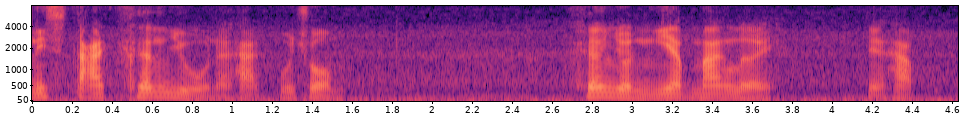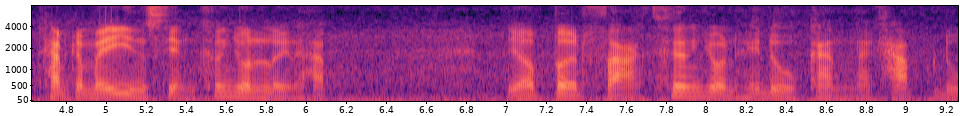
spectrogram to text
นี่สตาร์ทเครื่องอยู่นะครับผู้ชม เครื่องยนต์เงียบมากเลยนี่ครับแทบจะไม่ได้ยินเสียงเครื่องยนต์เลยนะครับ เดี๋ยวเปิดฝาเครื่องยนต์ให้ดูกันนะครับ ดู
